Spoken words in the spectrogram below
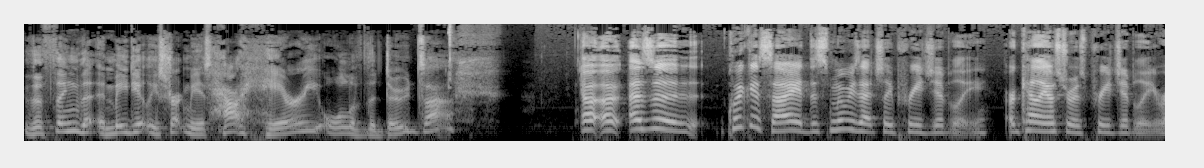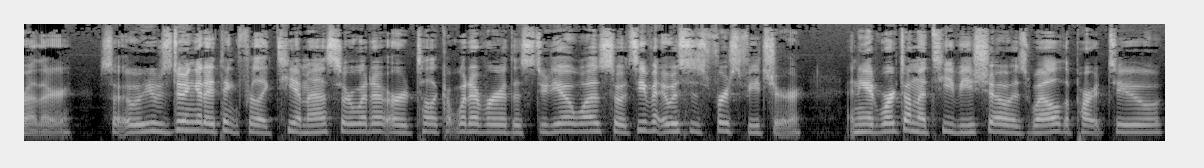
the thing that immediately struck me is how hairy all of the dudes are. Uh, as a quick aside, this movie is actually pre Ghibli, or Cagliostro is pre Ghibli rather. So he was doing it, I think, for like TMS or whatever, or tele- whatever the studio was. So it's even it was his first feature, and he had worked on the TV show as well, the part two,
